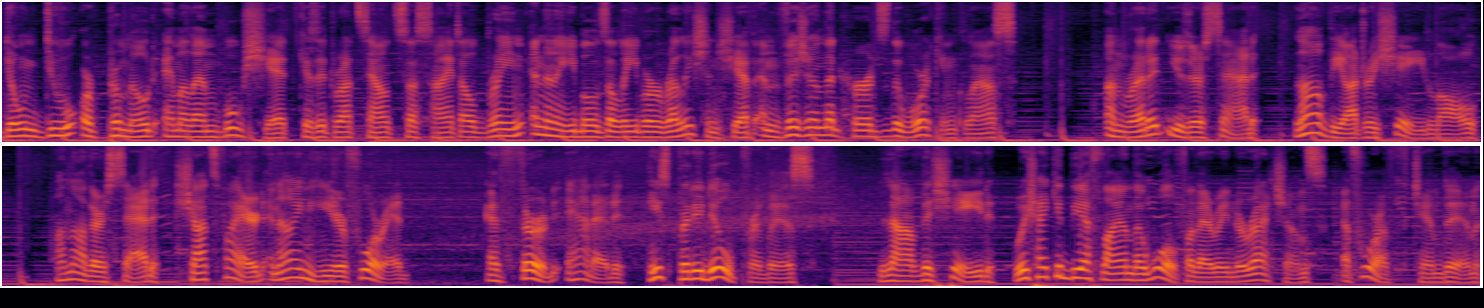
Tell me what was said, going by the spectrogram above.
Don't do or promote MLM bullshit cause it rots out societal brain and enables a labor relationship and vision that hurts the working class. On Reddit, user said, Love the Audrey shade, lol. Another said, Shots fired and I'm here for it. A third added, he's pretty dope for this. Love the shade, wish I could be a fly on the wall for their interactions, a fourth chimed in.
